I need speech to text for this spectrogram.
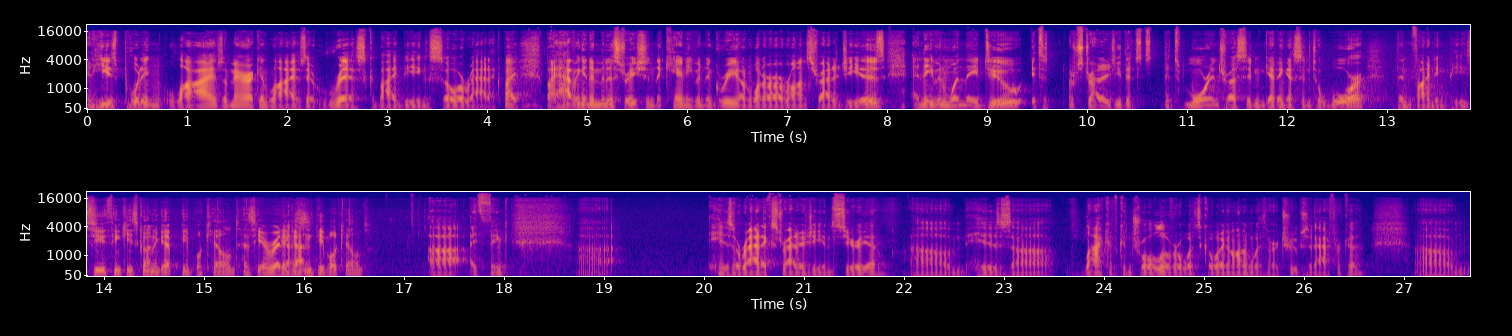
And he is putting lives, American lives, at risk by being so erratic, by, by having an administration that can't even agree on what our Iran strategy is. And even when they do, it's a, a strategy that's, that's more interested in getting us into war than finding peace. Do you think he's going to get people killed? Has he already Yes. gotten people killed? Uh, I think uh, his erratic strategy in Syria, um, his uh, lack of control over what's going on with our troops in Africa, um,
